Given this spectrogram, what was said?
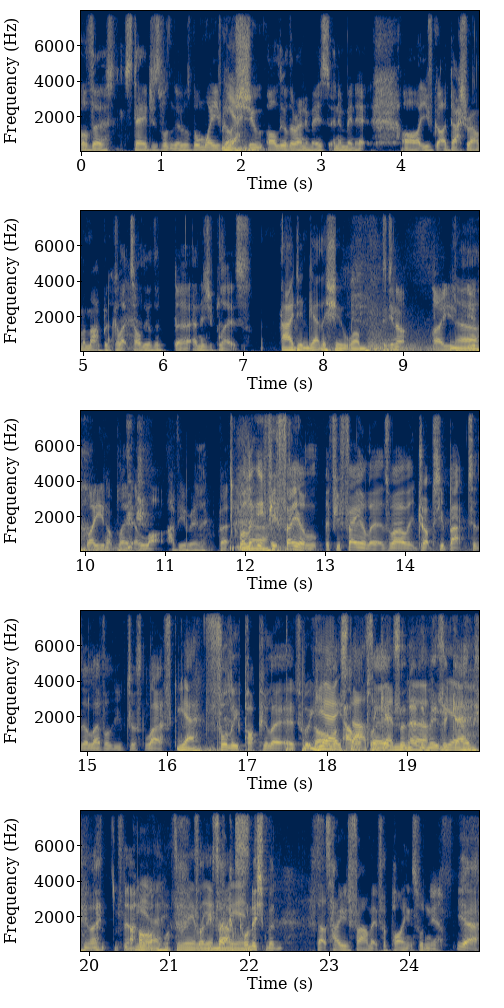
other stages, wasn't there? There was one where you've got Yeah. to shoot all the other enemies in a minute, or you've got to dash around the map and collect all the other uh, energy plates. I didn't get the shoot one. Did you not? Oh, you, No. you, well, you not played it a lot, have you? Really? But Well, if you fail, if you fail it as well, it drops you back to the level you've just left. Yeah. fully populated with yeah, all it the power starts plates again, and uh, enemies yeah. again. You're like, no, Yeah, it's really it's like a annoying. punishment. that's how you'd farm it for points, wouldn't you? Yeah.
